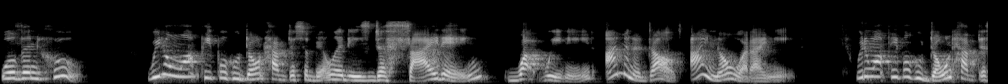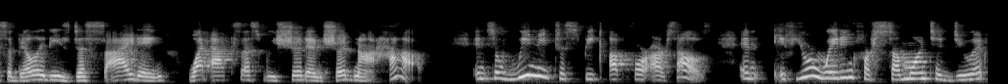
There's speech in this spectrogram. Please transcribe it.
well, then who? We don't want people who don't have disabilities deciding what we need. I'm an adult. I know what I need. We don't want people who don't have disabilities deciding what access we should and should not have. And so we need to speak up for ourselves. And if you're waiting for someone to do it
